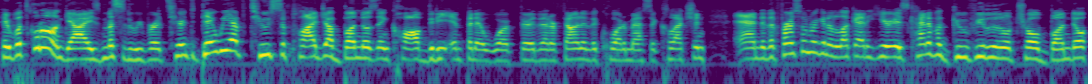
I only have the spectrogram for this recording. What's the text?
Hey, what's going on guys? Mr. The Revertz here, and today we have two supply drop bundles in Call of Duty Infinite Warfare that are found in the Quartermaster Collection, and the first one we're going to look at here is kind of a goofy little troll bundle,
